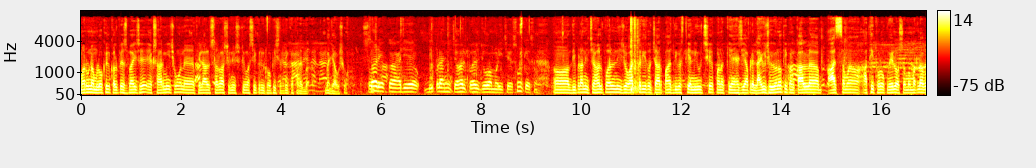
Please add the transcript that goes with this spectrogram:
મારું નામ લોકિલ કલ્પેશભાઈ છે એક આર્મી છું અને ફિલહાલ સર્વાસ યુનિવર્સિટીમાં સિક્યુરિટી ઓફિસર તરીકે ફરજ બજાવું છું. સર એક આજે દીપડાની ચહલ પહલ જોવા મળી છે શું કહેશો? દીપડાની ચહલ પહલની જો વાત કરીએ તો ચાર પાંચ દિવસથી આ ન્યૂઝ છે પણ ક્યાંય હજી આપણે લાઈવ જોયો નથી પણ કાલ આજ સમય આથી થોડોક વહેલો સમય મતલબ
